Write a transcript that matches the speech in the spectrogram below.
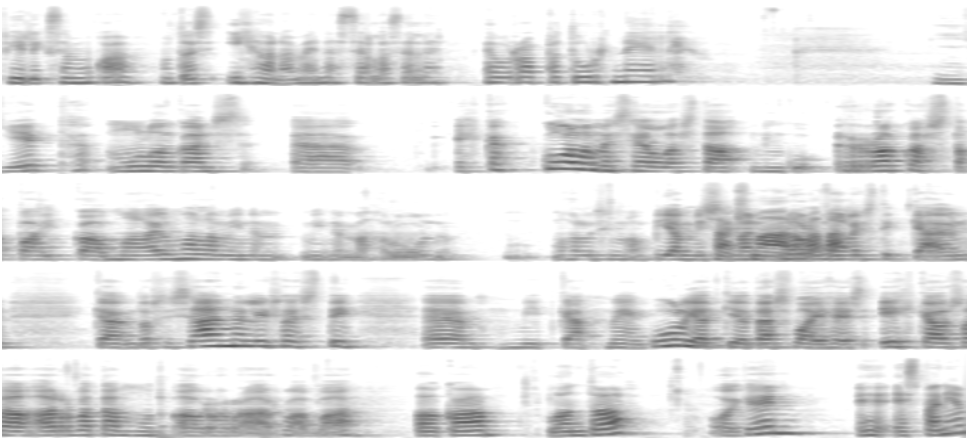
fiiliksen mukaan. Mutta olisi ihana mennä sellaiselle Eurooppa-turneelle. Jep, mulla on kans äh, ehkä kolme sellaista niin kuin, rakasta paikkaa maailmalla, minne, minne mä haluan mahdollisimman pian, missä Saanko mä mä normaalisti käyn, käyn tosi säännöllisesti, äh, mitkä meidän kuulijatkin jo tässä vaiheessa ehkä osaa arvata, mutta Aurora arvaa vaan. Ok, Lontoo, Oikein, e- Espanja.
